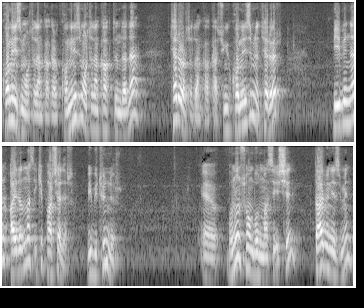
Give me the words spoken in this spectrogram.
komünizm ortadan kalkar. Komünizm ortadan kalktığında da terör ortadan kalkar. Çünkü komünizmle terör birbirinden ayrılmaz iki parçadır. Bir bütündür. Ee, bunun son bulması için Darwinizmin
